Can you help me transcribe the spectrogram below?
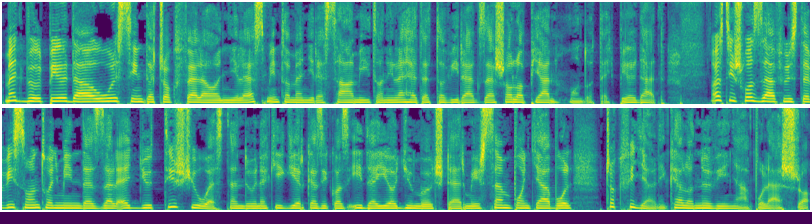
Megyből például szinte csak fele annyi lesz, mint amennyire számítani lehetett a virágzás alapján, mondott egy példát. Azt is hozzáfűzte viszont, hogy mindezzel együtt is jó esztendőnek ígérkezik az idei a gyümölcstermés szempontjából, csak figyelni kell a növényápolásra.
